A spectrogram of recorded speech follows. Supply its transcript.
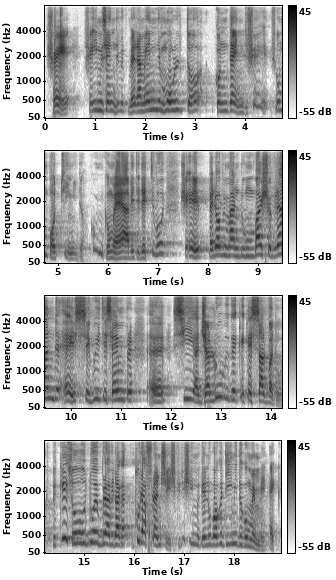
Cioè, cioè io mi sento veramente molto contento, cioè, sono un po' timido, come, come avete detto voi, cioè, però vi mando un bacio grande e seguite sempre eh, sia Gianluca che, che, che Salvatore, perché sono due bravi ragazzi, pure a Francesco, diciamo che è un po' timido come me, ecco,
